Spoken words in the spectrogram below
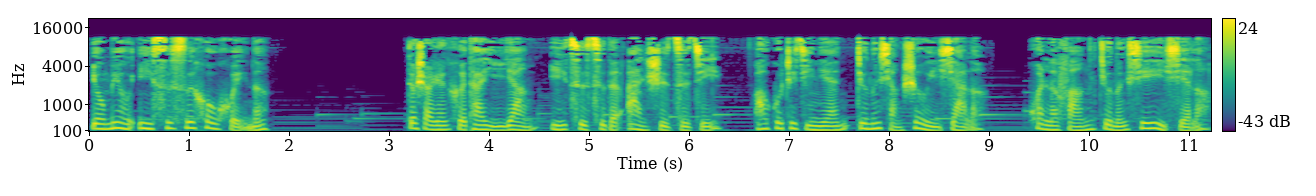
有没有一丝丝后悔呢？多少人和他一样，一次次的暗示自己，熬过这几年就能享受一下了，换了房就能歇一歇了。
